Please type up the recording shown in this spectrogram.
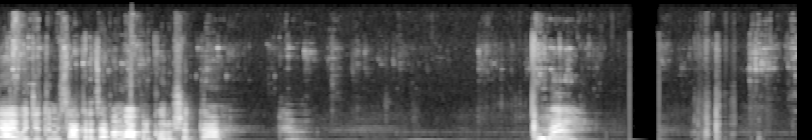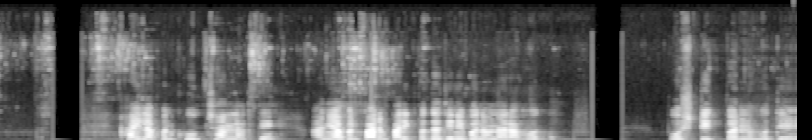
त्याऐवजी तुम्ही साखरेचा पण वापर करू शकता. खायला पण खूप छान लागते आणि आपण पारंपरिक पद्धतीने बनवणार आहोत. पौष्टिक पण होते.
